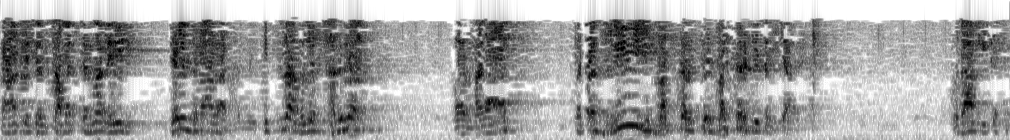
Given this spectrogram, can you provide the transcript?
کہا کہ جلسہ مت کرنا نہیں دل دماغ آتا اتنا مجھے صدمہ اور حالات تدریج بدتر سے بدتر کی طرف جا رہے خدا کی قسم۔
